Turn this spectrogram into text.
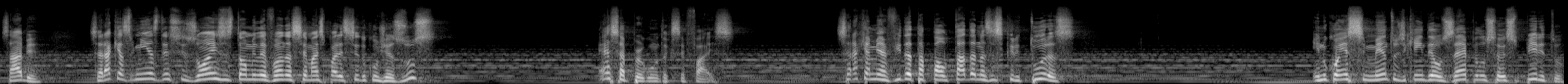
Sabe? Será que as minhas decisões estão me levando a ser mais parecido com Jesus? Essa é a pergunta que você faz. Será que a minha vida está pautada nas Escrituras e no conhecimento de quem Deus é pelo seu Espírito?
